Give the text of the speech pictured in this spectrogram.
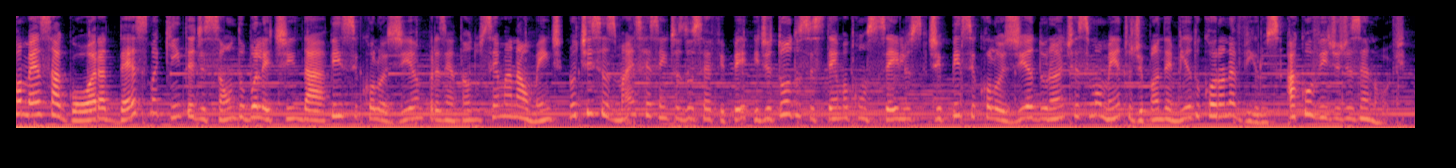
Começa agora a 15ª edição do Boletim da Psicologia, apresentando semanalmente notícias mais recentes do CFP e de todo o sistema Conselhos de Psicologia durante esse momento de pandemia do coronavírus, a Covid-19.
